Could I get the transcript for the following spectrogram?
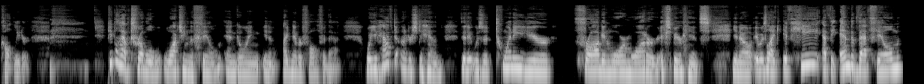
cult leader. People have trouble watching the film and going, you know, I'd never fall for that. Well, you have to understand that it was a 20 year frog in warm water experience. You know, it was like if he at the end of that film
